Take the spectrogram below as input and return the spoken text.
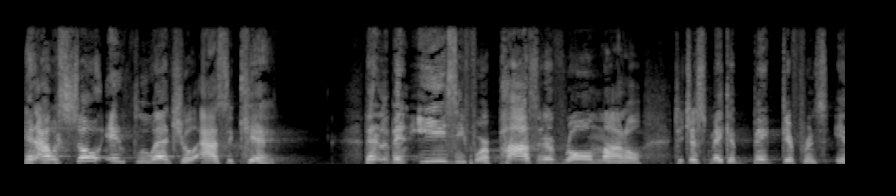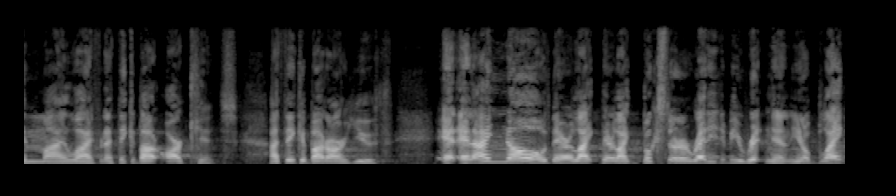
And I was so influential as a kid that it would have been easy for a positive role model to just make a big difference in my life. And I think about our kids, I think about our youth. And, and I know they're like, they're like books that are ready to be written in, you know, blank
